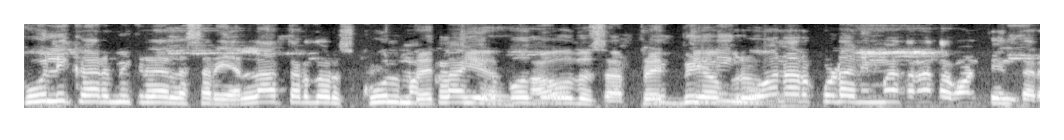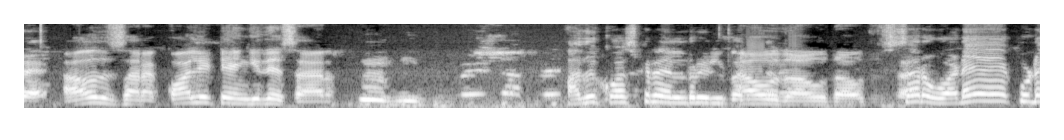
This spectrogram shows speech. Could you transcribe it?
ಕೂಲಿ ಕಾರ್ಮಿಕರಲ್ಲ ಸರ್ ಎಲ್ಲಾ ತರದವ್ರು ಸ್ಕೂಲ್ ಮಕ್ಕಳಾಗಿರ್ಬೋದು ಹೌದು ಸರ್ ಪ್ರತಿಯೊಬ್ರು ಓನರ್ ಕೂಡ ನಿಮ್ಮ ಹತ್ರ ತಗೊಂಡ್ ತಿಂತಾರೆ. ಹೌದು ಸರ್ ಕ್ವಾಲಿಟಿ ಹಂಗಿದೆ ಸರ್ ಹ್ಮ್ ಹ್ಮ್. ಅದಕ್ಕೋಸ್ಕರ ಎಲ್ಲರೂ ಇಲ್ಲಿ. ಹೌದು ಹೌದು ಹೌದು ಸರ್ ವಡೆ ಕೂಡ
